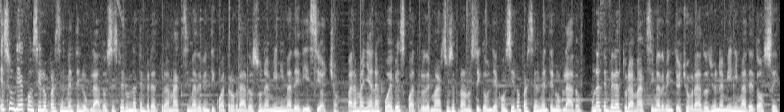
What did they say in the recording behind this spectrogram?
Es un día con cielo parcialmente nublado. Se espera una temperatura máxima de 24 grados, una mínima de 18. Para mañana jueves 4 de marzo se pronostica un día con cielo parcialmente nublado, una temperatura máxima de 28 grados y una mínima de 12.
